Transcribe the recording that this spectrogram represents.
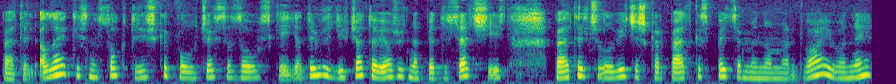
петель, але якийсь носок трішки получився заузький. Я дивлюсь, дівчата в'яжуть на 56 петель, чоловічі шкарпетки з спицями номер 2 і вони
